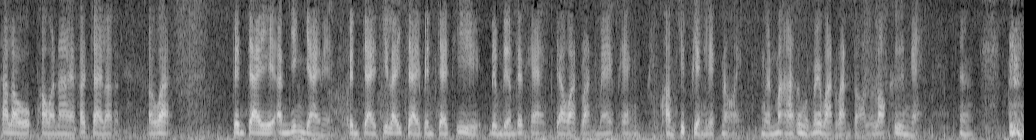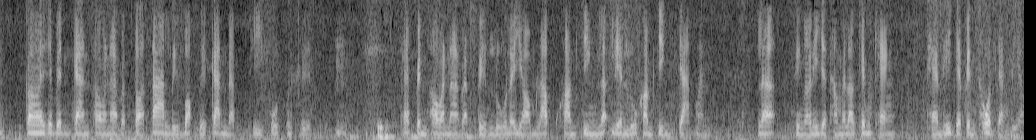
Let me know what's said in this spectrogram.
ถ้าเราภาวนาเข้าใจแล้วเราว่าเป็นใจอันยิ่งใหญ่เนี่ย เป็นใจที่ไร้ใจ เป็นใจที่เดิมๆแท้ๆจะหวาดหวั่นแม้แพงความคิดเพียงเล็กน้อย เหมือนมหาสมุทรไม่หวาดหวั่นต่อแล้วลอกคลื่นไงก็ไม่ใช่เป็นการภาวนาแบบต่อต้านหรือบล็อกหรือกั้นแบบที่พูดเมื่อคืนแค่เป็นภาวนาแบบตื่นรู้และยอมรับความจริงและเรียนรู้ความจริงจากมัน และสิ่งเหล่านี้จะทำให้เราเข้มแข็ง แทนที่จะเป็นโทษอย่างเดียว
